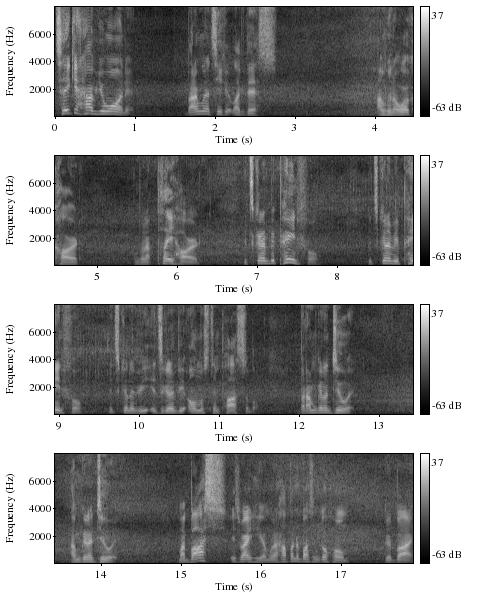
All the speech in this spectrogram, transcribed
take it how you want it. But I'm gonna take it like this. I'm gonna work hard. I'm gonna play hard. It's gonna be painful. It's gonna be painful. It's gonna be it's gonna be almost impossible. But I'm gonna do it. I'm gonna do it. My boss is right here. I'm gonna hop on the bus and go home. Goodbye.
